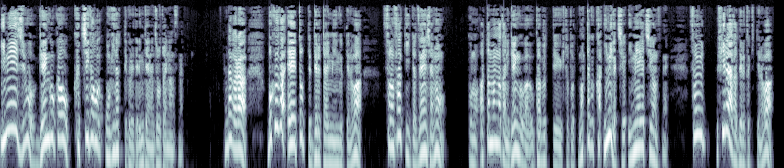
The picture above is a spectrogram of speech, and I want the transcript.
イメージを、言語化を口が補ってくれてるみたいな状態なんですね。だから、僕がえーとって出るタイミングっていうのは、そのさっき言った前者の、この頭の中に言語が浮かぶっていう人と全く意味が違う、意味合いが違うんですね。そういうフィラーが出るときっていうのは、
